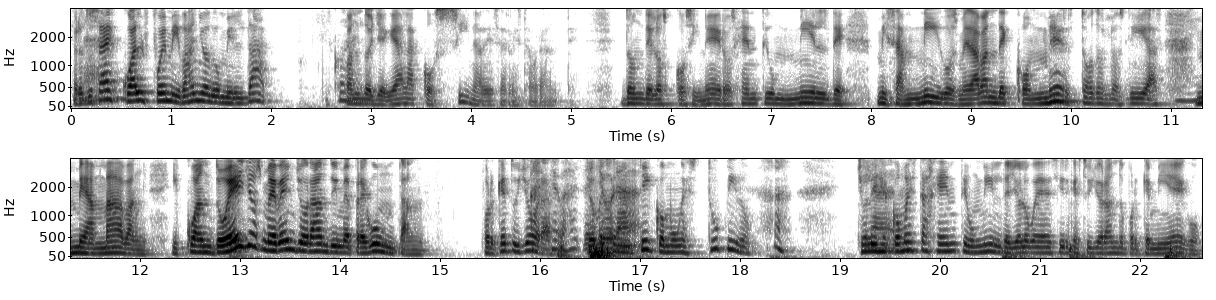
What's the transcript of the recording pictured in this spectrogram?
Pero tú sabes cuál fue mi baño de humildad ¿Cuál? cuando llegué a la cocina de ese restaurante, donde los cocineros, gente humilde, mis amigos me daban de comer todos los días, Ay. me amaban. Y cuando ellos me ven llorando y me preguntan, ¿por qué tú lloras? me Yo me sentí como un estúpido. Yo le dije. ¿cómo esta gente humilde? Yo le voy a decir que estoy llorando porque mi ego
